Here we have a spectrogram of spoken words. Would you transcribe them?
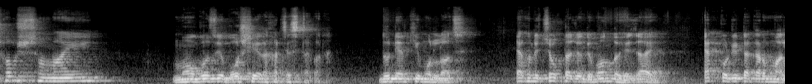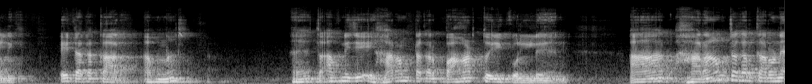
সবসময় মগজে বসিয়ে রাখার চেষ্টা করা। দুনিয়ার কি মূল্য আছে? এখন এই চোখটা যদি বন্ধ হয়ে যায়, এক কোটি টাকার মালিক, এই টাকা কার? আপনার? হ্যাঁ তো আপনি যে এই হারাম টাকার পাহাড় তৈরি করলেন, আর হারাম টাকার কারণে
